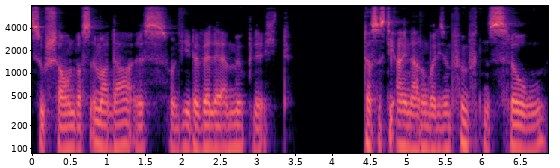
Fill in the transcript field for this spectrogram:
zu schauen, was immer da ist und jede Welle ermöglicht. Das ist die Einladung bei diesem fünften Slogan.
